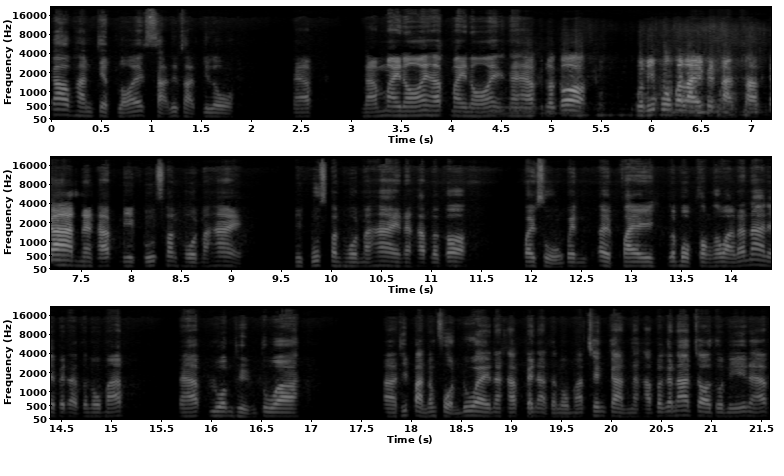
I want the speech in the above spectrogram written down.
เก้าพันเจ็ดร้อยสามสิบสามกิโลนะครับน้ำไม้น้อยครับ ไม้น้อยนะครับ แล้วก็ตัวนี้พวงมาลัยเป็นหนังสามก้านนะครับ มีครู e คอนโทรลมาให้ มีครู e คอนโทรลมาให้นะครับ แล้วก็ไฟสูงเป็นเออไฟระบบส่องสว่างด้านหน้าเนี่ยเป็นอัตโนมัตินะครับ รวมถึงตัวที่ปั่นน้ำฝนด้วยนะครับ เป็นอัตโนมัติเช่นกันนะครับ แล้วก็หน้าจอตัวนี้นะครับ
